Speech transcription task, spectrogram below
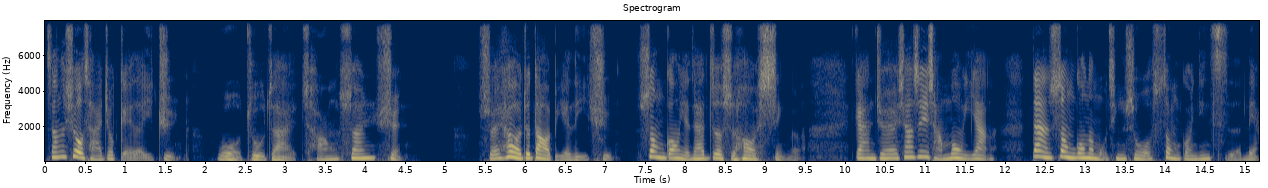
张秀才就给了一句：“我住在常山县。”随后就道别离去。宋公也在这时候醒了，感觉像是一场梦一样。但宋公的母亲说，宋公已经死了两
